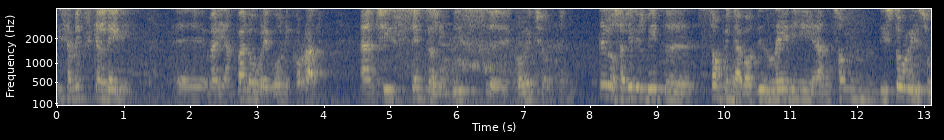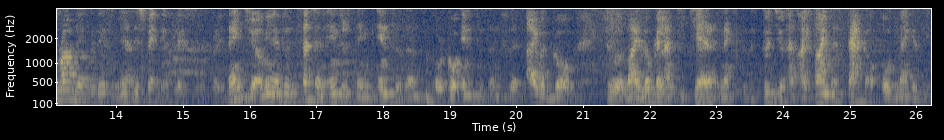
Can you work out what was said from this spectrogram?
is a Mexican lady, uh, Maria Amparo Obregón y Corral, and she's central in this uh, collection. And tell us a little bit uh, something about this lady and some the story surrounding this Yeah. this painting, please. Thank you. I mean, it was such an interesting incident or coincidence that I would go to my local antiquaire next to the studio and I find a stack of old magazines.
